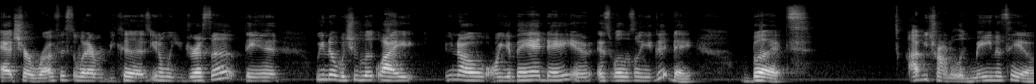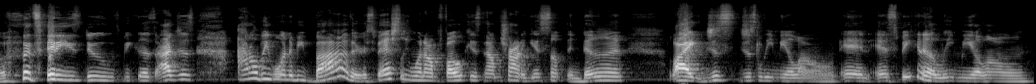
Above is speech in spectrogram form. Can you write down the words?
at your roughest or whatever because, you know, when you dress up, then we know what you look like, you know, on your bad day as well as on your good day. But I be trying to look mean as hell to these dudes because I just I don't be want to be bothered, especially when I'm focused and I'm trying to get something done. Like just just leave me alone. And and speaking of leave me alone,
